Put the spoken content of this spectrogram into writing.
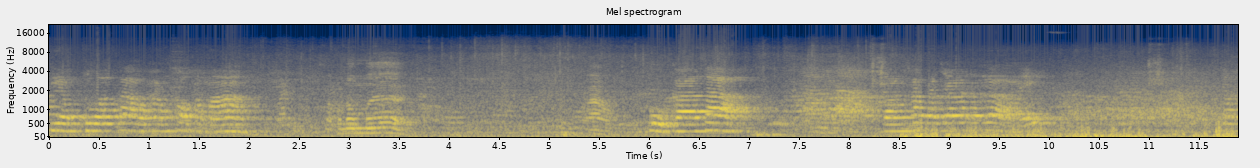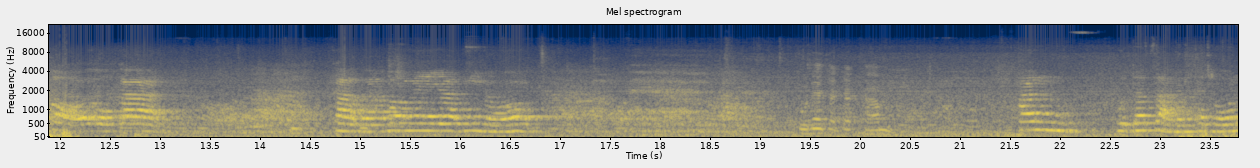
เตรียมตัวกล่าวคำขอขมาพนมมืออ้าวปู่กาซาดังข้าพเจ้าทั้งหลาย จะขอโอกาสกราบลาพ่อแม่ญาติพี่น้องกูแน่จัดจัดทท่านพุทธศาสนิกชน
